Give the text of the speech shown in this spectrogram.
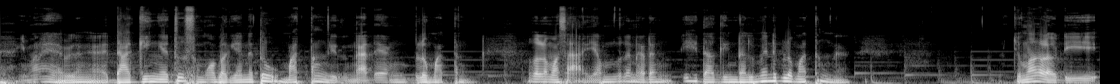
eh, gimana ya bilangnya dagingnya tuh semua bagiannya tuh matang gitu nggak ada yang belum matang kalau masa ayam tuh kan kadang ih daging dalamnya ini belum matang nah cuma kalau di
